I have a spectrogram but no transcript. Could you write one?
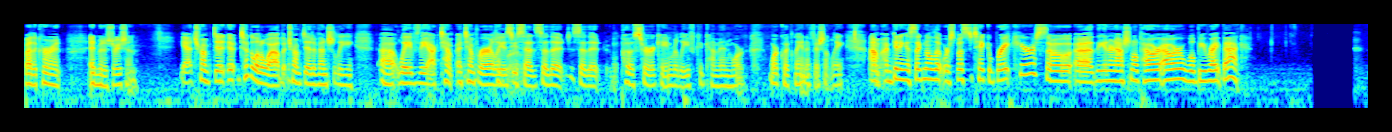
by the current administration. Yeah, Trump did. It took a little while, but Trump did eventually uh, waive the act temp- uh, temporarily, as you said, so that so that post hurricane relief could come in more more quickly and efficiently. Um, I'm getting a signal that we're supposed to take a break here, so uh, the International Power Hour will be right back.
